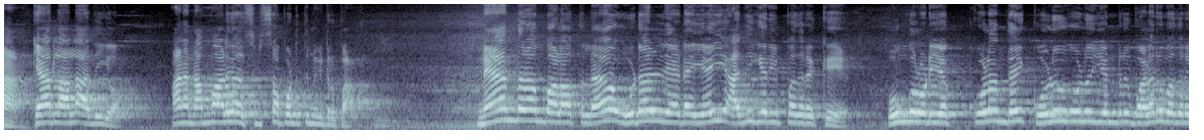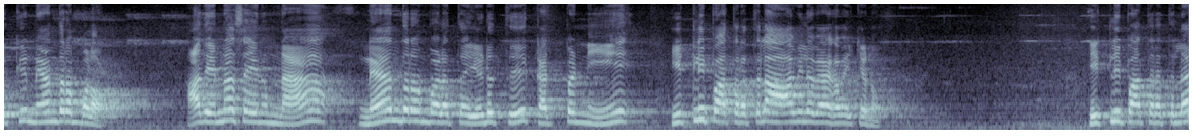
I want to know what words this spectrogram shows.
ஆ கேரளாவில் அதிகம். ஆனால் நம்ம ஆளுக அதை சிப்ஸாக போட்டு தின்னுக்கிட்டு இருப்பான் நேந்திரம் பழத்தில் உடல் எடையை அதிகரிப்பதற்கு உங்களுடைய குழந்தை கொழு கொழு என்று வளருவதற்கு நேந்திரம் பழம். அது என்ன செய்யணும்னா நேந்திரம் பழத்தை எடுத்து கட் பண்ணி இட்லி பாத்திரத்தில் ஆவியில் வேக வைக்கணும். இட்லி பாத்திரத்தில்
